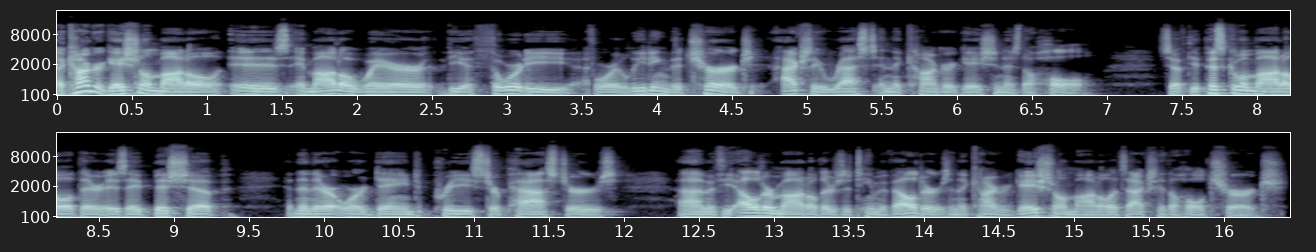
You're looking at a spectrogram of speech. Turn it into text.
A congregational model is a model where the authority for leading the church actually rests in the congregation as a whole. So, if the Episcopal model, there is a bishop, and then there are ordained priests or pastors. Um, if the elder model, there's a team of elders. In the congregational model, it's actually the whole church.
